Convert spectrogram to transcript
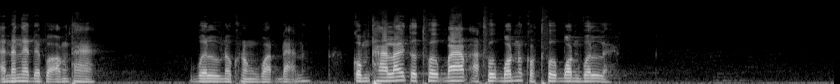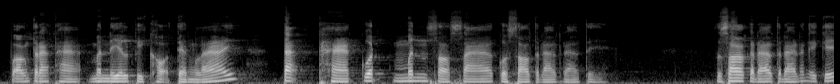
អាហ្នឹងឯងដែលព្រះអង្គថាវិលនៅក្នុងវត្តដាក់ហ្នឹងកុំថាឡើយទៅធ្វើបាបអាធ្វើបុណ្យក៏ធ្វើបុណ្យវិលដែរព្រះអង្គត្រាស់ថាមនាលភិក្ខុទាំងឡាយតថាគតមិនសរសើរកុសលដដែលដដែលទេសរសើរកដាលដដែលហ្នឹងអីគេ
